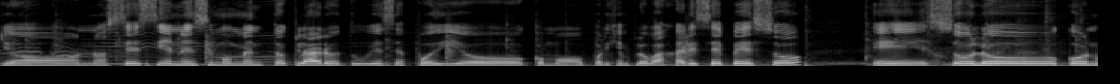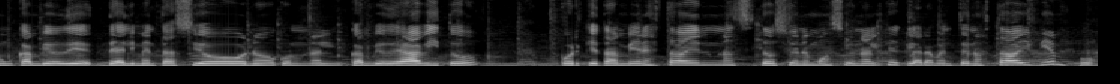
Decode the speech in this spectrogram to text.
yo no sé si en ese momento, claro, tú hubieses podido, como por ejemplo, bajar ese peso eh, solo con un cambio de, de, alimentación o con un cambio de hábito porque también estaba en una situación emocional que claramente no estaba bien, pues.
